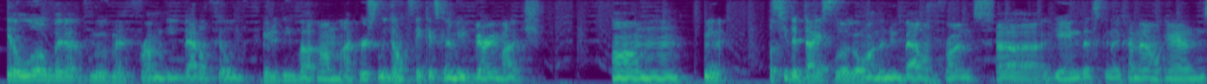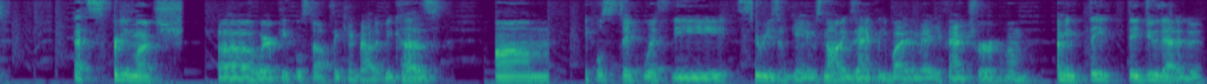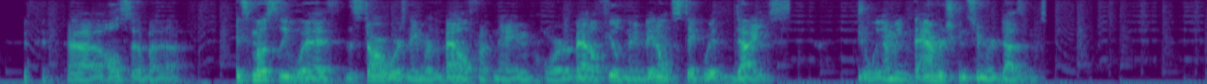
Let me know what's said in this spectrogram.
get a little bit of movement from the Battlefield community, but um, I personally don't think it's going to be very much. Um, I mean, you'll see the Dice logo on the new Battlefront uh, game that's going to come out, and that's pretty much uh, where people stop thinking about it because um, people stick with the series of games, not exactly by the manufacturer. Um, I mean, they they do that in uh, also, but uh, it's mostly with the Star Wars name or the Battlefront name or the Battlefield name. They don't stick with Dice. Usually, I mean, the average consumer doesn't.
